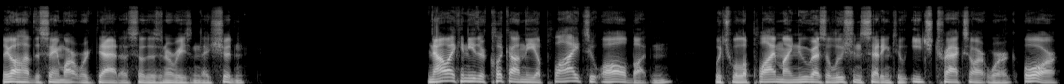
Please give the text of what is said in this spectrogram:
They all have the same artwork data, so there's no reason they shouldn't. Now I can either click on the Apply to All button, which will apply my new resolution setting to each track's artwork, or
